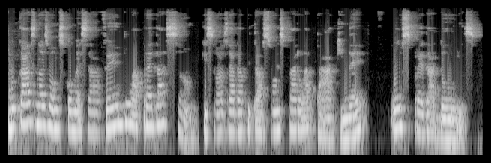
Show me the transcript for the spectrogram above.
No caso, nós vamos começar vendo a predação, que são as adaptações para o ataque, né? Os predadores.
